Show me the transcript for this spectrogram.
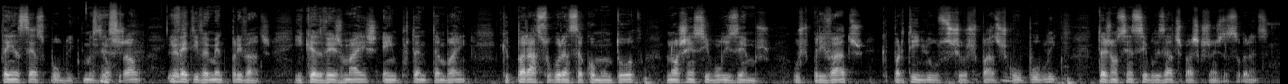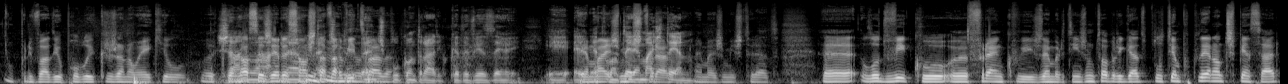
têm acesso público, mas eles são efetivamente privados. E cada vez mais é importante também que, para a segurança como um todo, nós sensibilizemos os privados que partilham os seus espaços com o público estejam sensibilizados para as questões da segurança. O privado e o público já não é aquilo que já a nossa há, geração não, estava antes, habituada. Antes, pelo contrário, cada vez é, é, é a mais fronteira é mais tenue. É mais misturado. Uh, Ludovico uh, Franco e José Martins, muito obrigado pelo tempo que puderam dispensar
